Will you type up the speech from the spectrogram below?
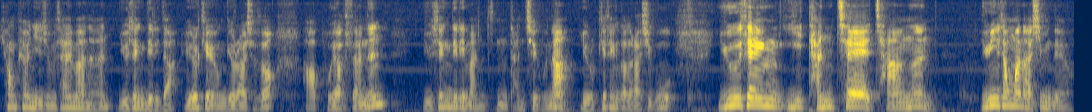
형편이 좀 살만한 유생들이다. 이렇게 연결하셔서 아, 보약사는 유생들이 만든 단체구나. 이렇게 생각을 하시고 유생 이 단체 장은 유인성만 아시면 돼요.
